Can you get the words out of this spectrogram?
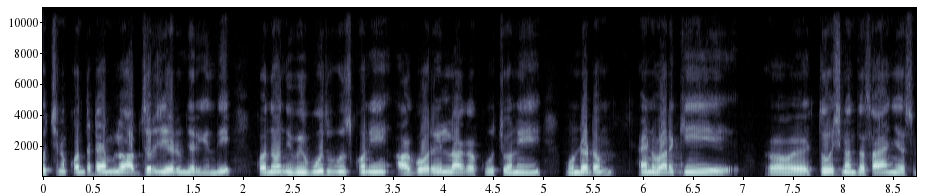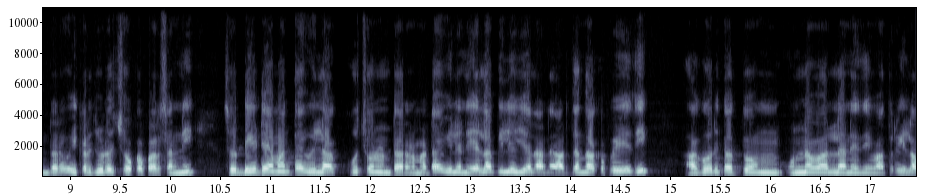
వచ్చిన కొంత టైంలో అబ్జర్వ్ చేయడం జరిగింది. కొంతమంది విభూతి పూసుకొని అఘోరీ లాగా కూర్చొని ఉండటం అండ్ వారికి తోచినంత సాయం చేస్తుంటారు. ఇక్కడ చూడొచ్చు ఒక పర్సన్ని. సో డే టైం అంతా వీళ్ళ కూర్చొని ఉంటారు అనమాట వీళ్ళని ఎలా బిలీవ్ చేయాలని అర్థం కాకపోయేది. అఘోరితత్వం ఉన్న వాళ్ళు అనేది మాత్రం ఇలా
